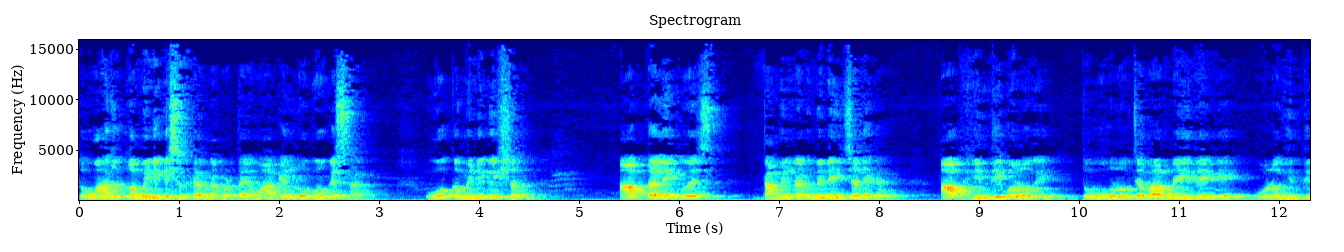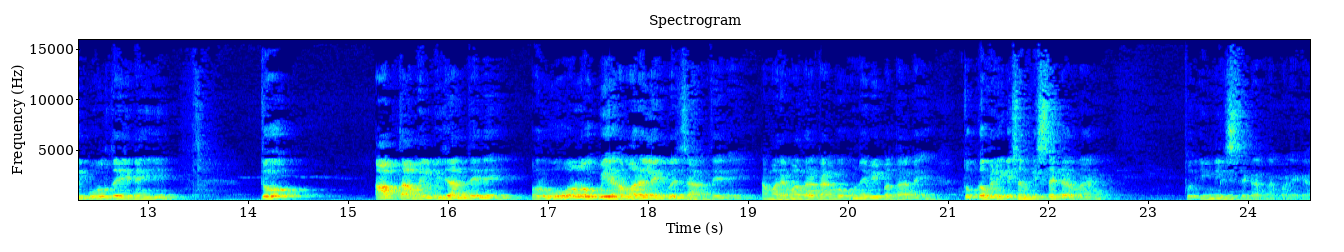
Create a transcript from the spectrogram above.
तो वहाँ जो कम्युनिकेशन करना पड़ता है, वहाँ के लोगों के साथ, वो कम्युनिकेशन आपका लैंग्वेज तमिलनाडु में नहीं चलेगा। आप हिंदी बोलोगे तो वो लोग जवाब नहीं देंगे, वो लोग हिंदी बोलते ही नहीं है। तो आप तमिल भी जानते नहीं और वो लोग भी हमारे लैंग्वेज जानते नहीं हमारे मदर टंग को उन्हें भी पता नहीं तो कम्युनिकेशन किससे करना है? तो इंग्लिश से करना पड़ेगा।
